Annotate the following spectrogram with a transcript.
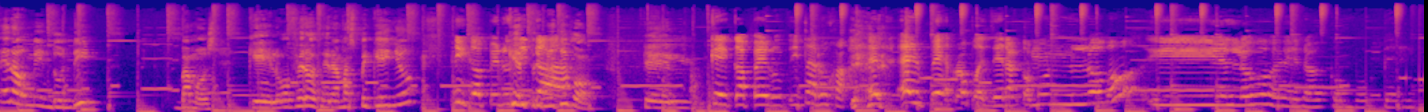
era un mindundí. Vamos, que el lobo feroz era más pequeño que el primitivo. Que el... Que caperucita roja. El, el perro pues era como un lobo y el lobo era como un perrito.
